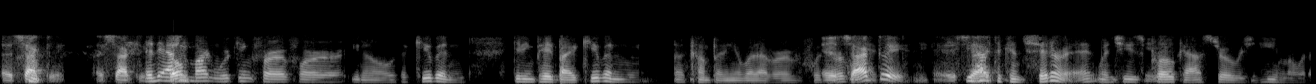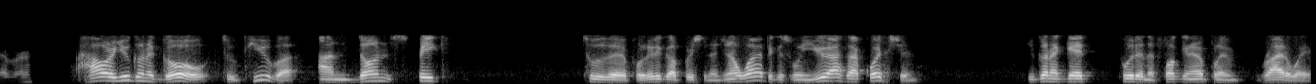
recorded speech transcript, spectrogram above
Exactly. Exactly. And Abby Don't- Martin working for for you know the Cuban, getting paid by a Cuban uh, company or whatever. Exactly. Exactly. You have to consider it when she's Yeah. pro Castro regime or whatever. how are you going to go to Cuba and don't speak to the political prisoners? You know why? Because when you ask that question, you're going to get put in a fucking airplane right away.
